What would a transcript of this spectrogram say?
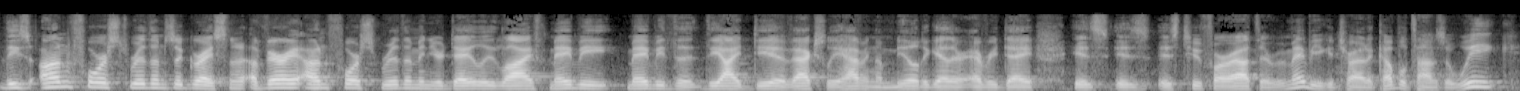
these unforced rhythms of grace, a very unforced rhythm in your daily life, maybe, maybe the, the idea of actually having a meal together every day is, is, is too far out there, but maybe you can try it a couple times a week.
